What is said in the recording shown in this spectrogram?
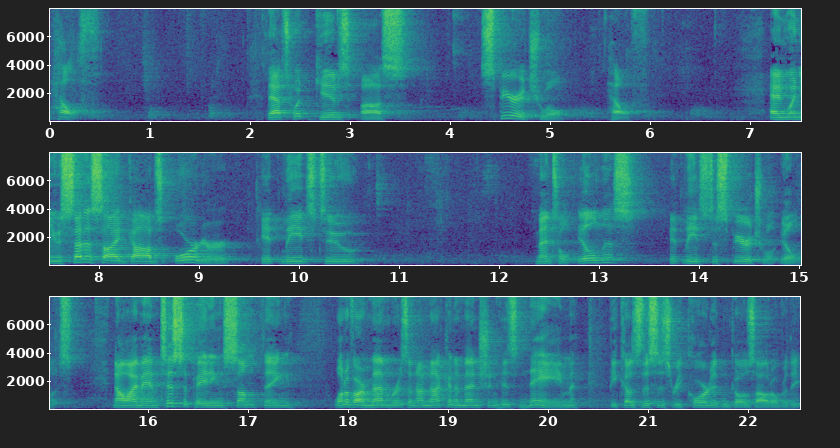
health. That's what gives us spiritual health. And when you set aside God's order, it leads to mental illness, it leads to spiritual illness. Now, I'm anticipating something, one of our members, and I'm not going to mention his name because this is recorded and goes out over the,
